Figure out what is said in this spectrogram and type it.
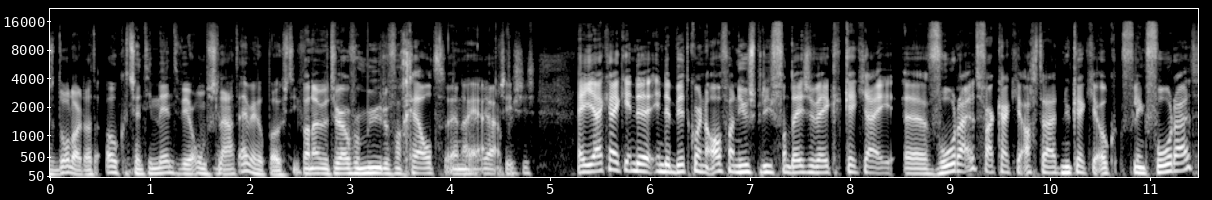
48.000 dollar, dat ook het sentiment weer omslaat en weer heel positief. Dan hebben we het weer over muren van geld. En, nou ja, ja, precies. precies. Hey, jij kijkt in de, in de Bitcoin Alpha nieuwsbrief van deze week, keek jij uh, vooruit. Vaak kijk je achteruit, nu kijk je ook flink vooruit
